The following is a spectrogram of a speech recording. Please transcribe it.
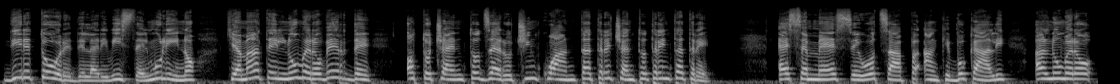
direttore della rivista Il Mulino, chiamate il numero verde 800 050 333. Sms e WhatsApp, anche vocali, al numero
